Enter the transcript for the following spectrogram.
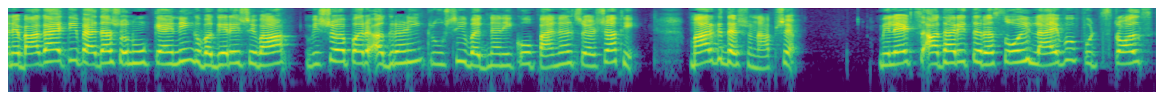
અને બાગાયતી પેદાશોનું કેનિંગ વગેરે જેવા વિષયો પર અગ્રણી કૃષિ વૈજ્ઞાનિકો પેનલ ચર્ચાથી માર્ગદર્શન આપશે. મિલેટ્સ આધારિત રસોઈ, લાઈવ ફૂડ સ્ટોલ્સ,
